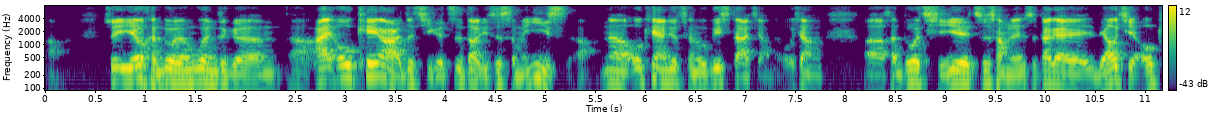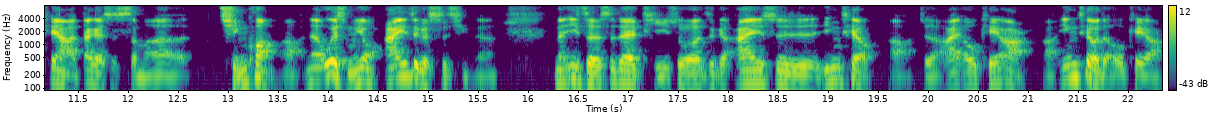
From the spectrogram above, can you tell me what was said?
啊。所以也有很多人问这个啊，IOKR 这几个字到底是什么意思啊？那 OKR 就成如 Vista 讲的，我想，呃，很多企业职场人士大概了解 OKR 大概是什么情况啊？那为什么用 I 这个事情呢？那一则是在提说这个 I 是 Intel 啊，这 IOKR 啊，Intel 的 OKR。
